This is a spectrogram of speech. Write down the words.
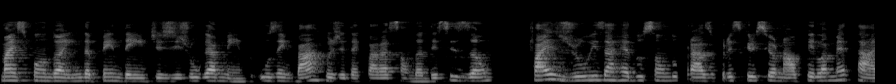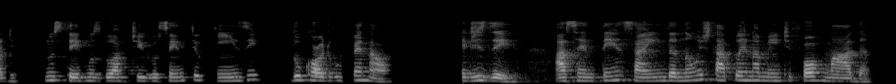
mas quando ainda pendentes de julgamento os embargos de declaração da decisão, faz jus à redução do prazo prescricional pela metade, nos termos do artigo 115 do Código Penal. Quer dizer, a sentença ainda não está plenamente formada,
